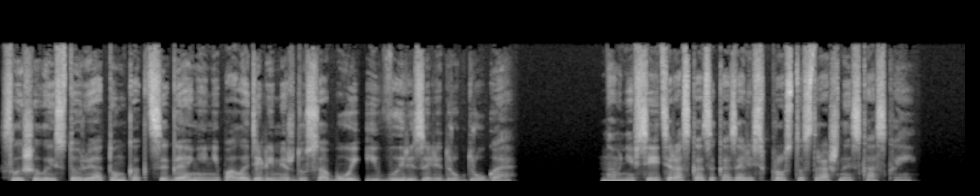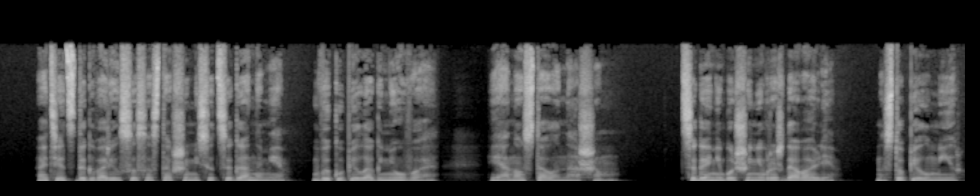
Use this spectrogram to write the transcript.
Слышала историю о том, как цыгане не поладили между собой и вырезали друг друга. Но мне все эти рассказы казались просто страшной сказкой. Отец договорился с оставшимися цыганами, выкупил Огнёва и оно стало нашим. Цыгане больше не враждовали, наступил мир.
